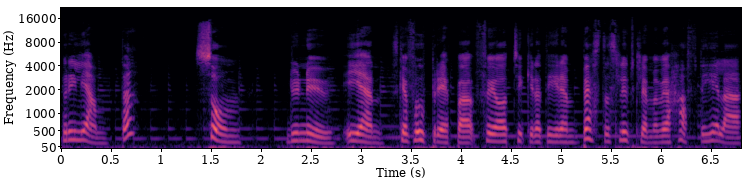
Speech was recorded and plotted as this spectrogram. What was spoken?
briljanta som du nu igen ska få upprepa för jag tycker att det är den bästa slutklämmen vi har haft i hela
